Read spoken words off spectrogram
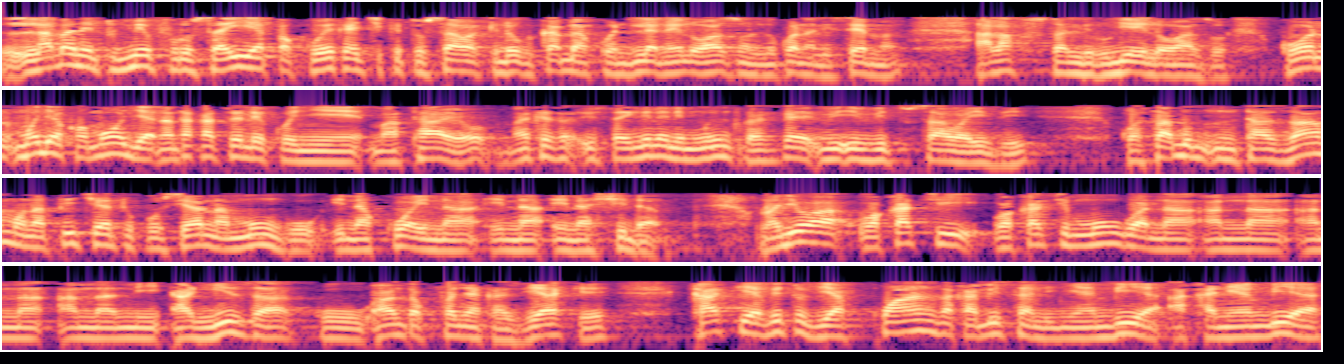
labda nitumie fursa hii hapa kuweka hichi kitu sawa kidogo kabla ya kuendelea na hilo wazo nilikuwa nalisema alafu tutalirudia hilo wazo. Kwao moja kwa moja nataka tuende kwenye matayo ingine ni muhimu tukaweka hivi vitu sawa hivi kwa sababu mtazamo na picha yetu kuhusiana na mungu inakuwa ina, ina, ina shida. Unajua wakati wakati mungu ananiagiza ana, ana, ana, ana kuanza kufanya kazi yake kati ya vitu vya kwanza kabisa aliniambia akaniambia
